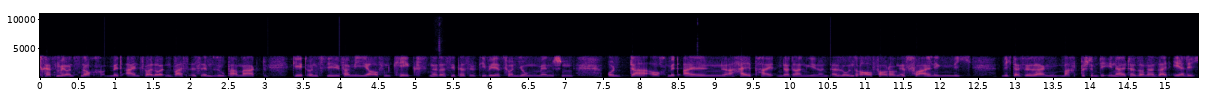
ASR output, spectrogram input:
treffen wir uns noch mit ein, zwei Leuten, was ist im Supermarkt? Geht uns die Familie auf den Keks? Ne? Das ist die Perspektive jetzt von jungen Menschen und da auch mit allen Halbheiten da dran gehen. Und also unsere Aufforderung ist vor allen Dingen nicht nicht, dass wir sagen, macht bestimmte Inhalte, sondern seid ehrlich.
